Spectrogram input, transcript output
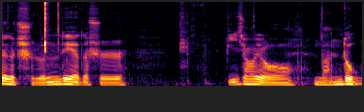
这个齿轮裂的是比较有难度，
